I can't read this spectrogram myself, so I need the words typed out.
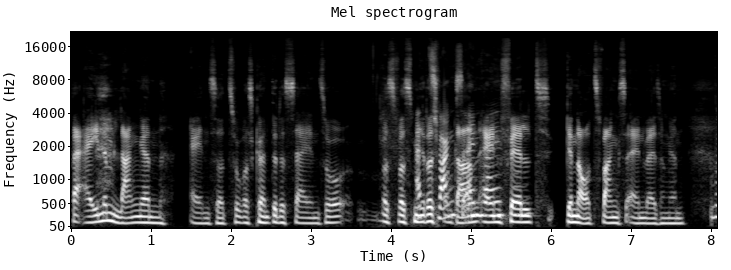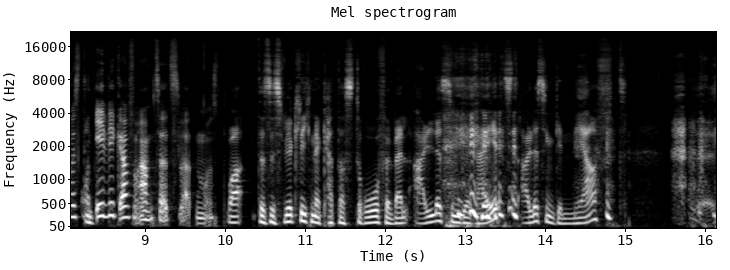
bei einem langen Einsatz, so was könnte das sein? So was, was mir Eine da spontan einfällt, genau, Zwangseinweisungen. Wo du Und- ewig auf den Amtsarzt warten musst. Boah, das ist wirklich eine Katastrophe, weil alle sind gereizt, alle sind genervt. Äh,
